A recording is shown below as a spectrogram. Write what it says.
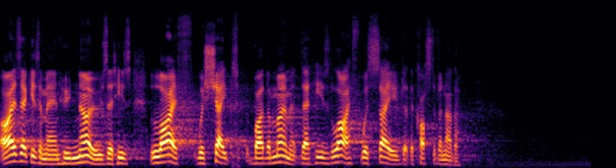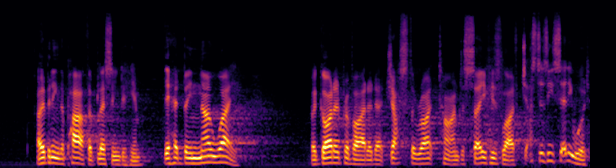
Isaac is a man who knows that his life was shaped by the moment that his life was saved at the cost of another, opening the path of blessing to him. There had been no way, but God had provided at just the right time to save his life, just as he said he would.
